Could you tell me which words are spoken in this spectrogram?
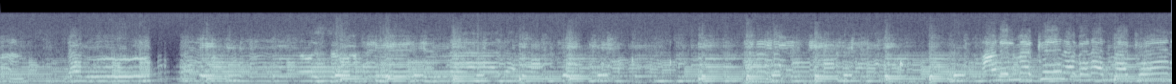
من لم يستوحي عن المكين ابن المكين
